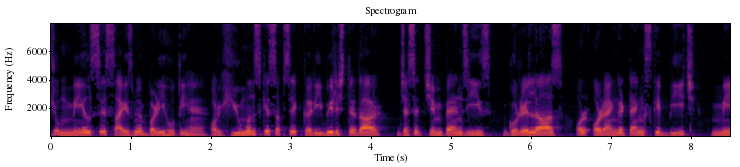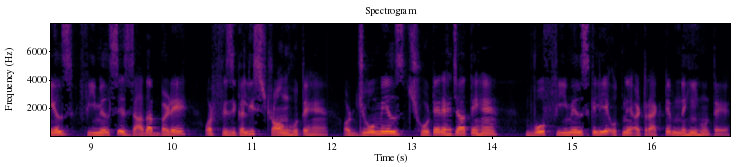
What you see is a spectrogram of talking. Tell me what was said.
जो मेल से साइज़ में बड़ी होती हैं और ह्यूमंस के सबसे करीबी रिश्तेदार, जैसे चिंपैंजीज गोरेलाज और ओरेंगटेंग्स के बीच मेल्स फीमेल से ज़्यादा बड़े और फिजिकली स्ट्रांग होते हैं। और जो मेल्स छोटे रह जाते हैं, वो फीमेल्स के लिए उतने अट्रैक्टिव नहीं होते,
